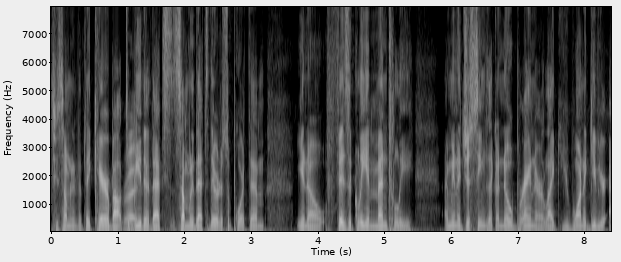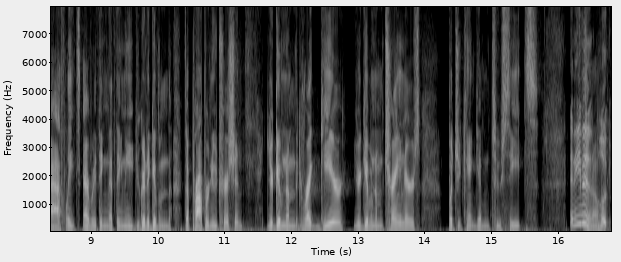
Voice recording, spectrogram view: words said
to somebody that they care about to Right. be there that's somebody that's there to support them you know physically and mentally I mean, it just seems like a no-brainer. Like you want to give your athletes everything that they need. You're going to give them the proper nutrition. You're giving them the right gear. You're giving them trainers, but you can't give them two seats. And even You know? look,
